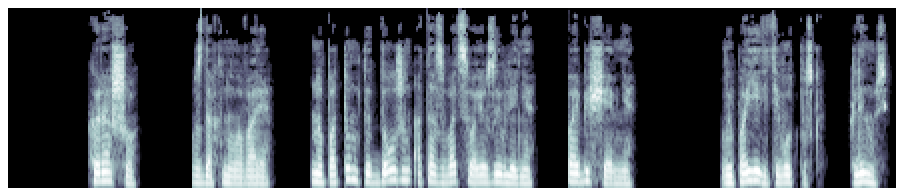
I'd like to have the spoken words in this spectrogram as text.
«Хорошо», — вздохнула Варя, — «но потом ты должен отозвать свое заявление. Пообещай мне». «Вы поедете в отпуск, клянусь».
